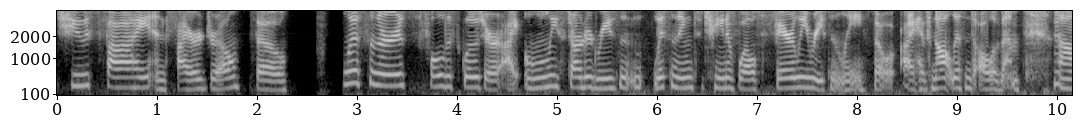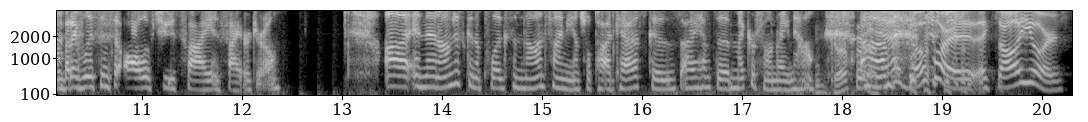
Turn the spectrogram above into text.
Choose Fi and Fire Drill. So listeners, full disclosure, I only started reason, listening to Chain of Wealth fairly recently, so I have not listened to all of them, um, but I've listened to all of Choose Fi and Fire Drill. Uh, and then I'm just going to plug some non-financial podcasts because I have the microphone right now. Go for it. yeah, go for it. It's all yours.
